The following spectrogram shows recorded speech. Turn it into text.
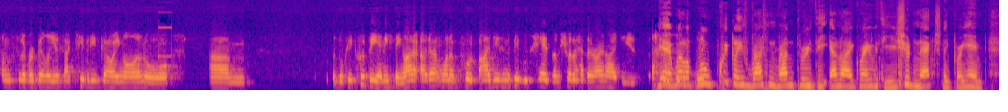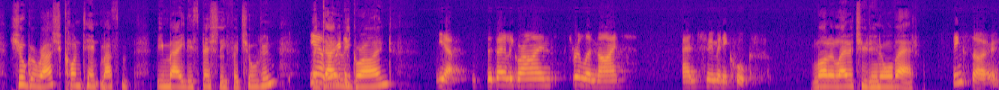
some sort of rebellious activities going on, or um, look, it could be anything. I, I don't want to put ideas into people's heads. I'm sure they have their own ideas. yeah, well, we'll quickly run, run through the, and I agree with you, you shouldn't actually preempt. Sugar Rush, content must be made especially for children. The Yeah, Daily Grind. yeah, the Daily Grind, Thriller Night, and Too Many Cooks. A lot of latitude in all that. I think so.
